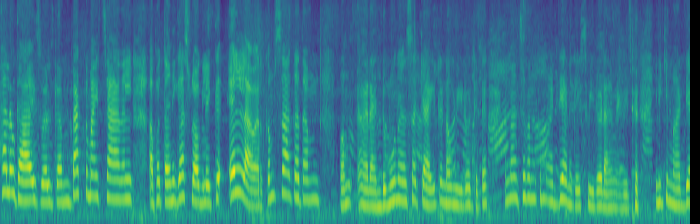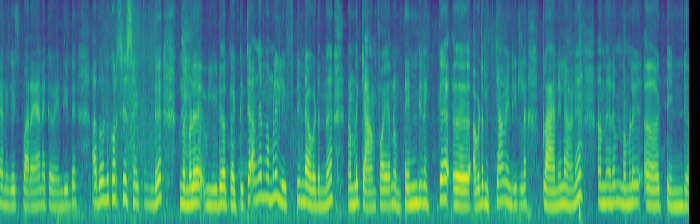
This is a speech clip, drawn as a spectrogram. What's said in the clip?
Hello guys welcome back to my channel അപ്പോൾ തനികാസ് വ്ലോഗിലേക്ക് എല്ലാവർക്കും സ്വാഗതം. അപ്പം രണ്ട് മൂന്ന് ദിവസമൊക്കെ ആയിട്ടുണ്ടാവും വീഡിയോ ഇട്ടിട്ട്. എന്താണെന്ന് വെച്ചാൽ നമുക്ക് മടിയാണ് ഗൈസ് വീഡിയോ ഇടാൻ വേണ്ടിയിട്ട്. എനിക്ക് മടിയാണ് ഗൈസ് പറയാനൊക്കെ വേണ്ടിയിട്ട്. അതുകൊണ്ട് കുറച്ച് ദിവസമായിട്ടുണ്ട്. നമ്മൾ വീഡിയോ ഒക്കെ ഇട്ടിട്ട് അങ്ങനെ നമ്മൾ ലിഫ്റ്റിന്റെ അവിടെ നിന്ന് നമ്മൾ ക്യാമ്പ് ഫയറിനും ടെന്റിനൊക്കെ അവിടെ നിൽക്കാൻ വേണ്ടിയിട്ടുള്ള പ്ലാനിലാണ് അന്നേരം നമ്മൾ ടെന്റ്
